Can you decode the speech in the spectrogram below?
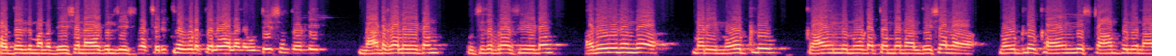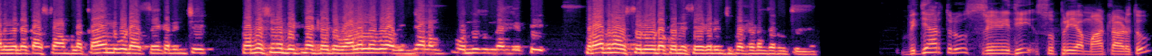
పద్ధతి మన దేశ నాయకులు చేసిన చరిత్ర కూడా తెలవాలనే ఉద్దేశంతో నాటకాలు వేయటం ఉచిత ప్రదర్శన వేయటం. అదేవిధంగా మరి నోట్లు కాయిన్లు నూట తొంభై నాలుగు దేశాల నోట్లు కాయిన్లు స్టాంపులు నాలుగు వేల రకాల స్టాంపుల కాయిన్లు కూడా సేకరించి ప్రదర్శన పెట్టినట్లయితే వాళ్ళలో కూడా విజ్ఞానం పొందుతుందని చెప్పి పురాతన వస్తువులు కూడా కొన్ని సేకరించి పెట్టడం జరుగుతుంది. విద్యార్థులు శ్రీనిధి సుప్రియ మాట్లాడుతూ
